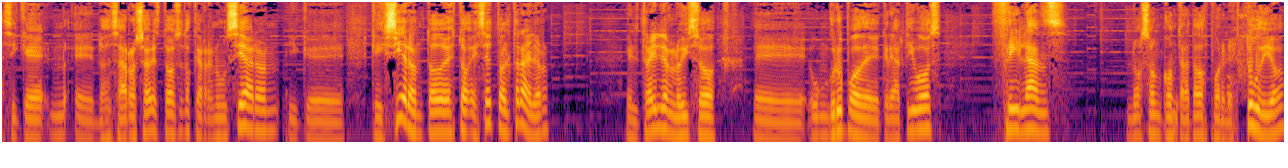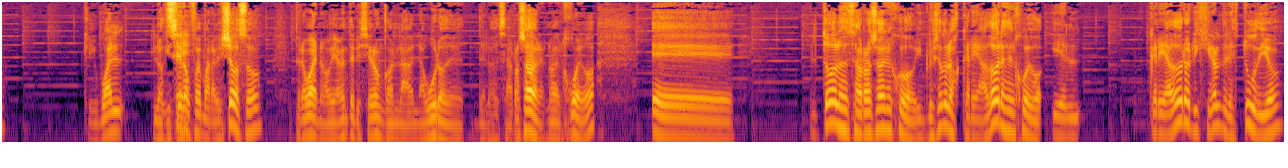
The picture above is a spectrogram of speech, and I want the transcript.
Así que eh, los desarrolladores, todos estos que renunciaron y que, que hicieron todo esto, excepto el tráiler, el tráiler lo hizo eh, un grupo de creativos freelance, no son contratados por el estudio, que igual lo que hicieron Sí. fue maravilloso, pero bueno, obviamente lo hicieron con el laburo de, de los desarrolladores, no del juego. Eh, todos los desarrolladores del juego, incluyendo los creadores del juego y el creador original del estudio,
